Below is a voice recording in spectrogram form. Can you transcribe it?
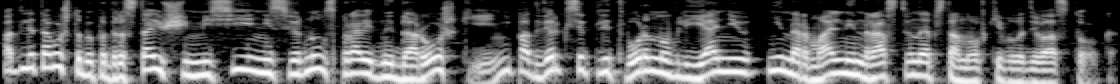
а для того, чтобы подрастающий мессия не свернул с праведной дорожки и не подвергся тлетворному влиянию ненормальной нравственной обстановки Владивостока.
